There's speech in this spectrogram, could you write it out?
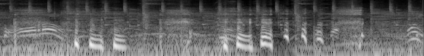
seorang. Woi,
